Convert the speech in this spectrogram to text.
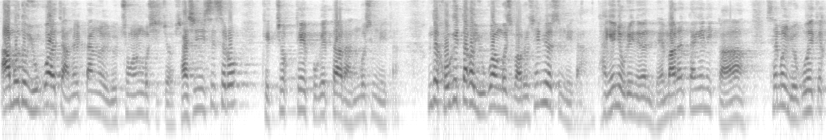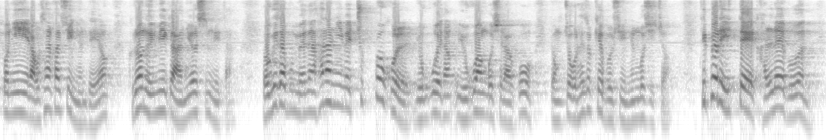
아무도 요구하지 않을 땅을 요청한 것이죠. 자신이 스스로 개척해 보겠다라는 것입니다. 근데 거기다가 요구한 것이 바로 셈이었습니다. 당연히 우리는 메마른 땅이니까 셈을 요구했겠거니라고 생각할 수 있는데요. 그런 의미가 아니었습니다. 여기서 보면은 하나님의 축복을 요구해, 요구한 것이라고 영적으로 해석해 볼 수 있는 것이죠. 특별히 이때 갈렙은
